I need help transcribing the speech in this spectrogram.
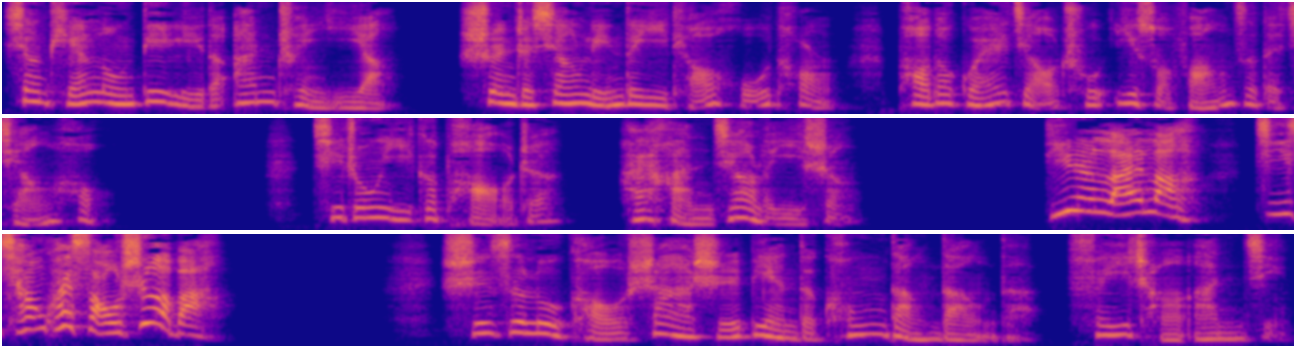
像田垄地里的鹌鹑一样，顺着相邻的一条胡同，跑到拐角处一所房子的墙后，其中一个跑着。还喊叫了一声：“敌人来了！机枪快扫射吧！”十字路口霎时变得空荡荡的，非常安静。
